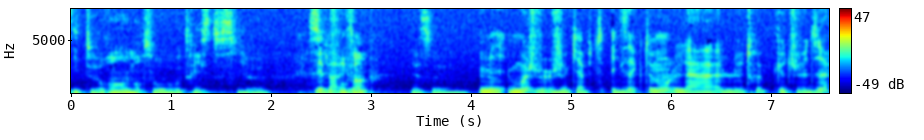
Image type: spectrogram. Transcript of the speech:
il te rend un morceau triste si. euh, s'il par faut. Exemple, ce. Mais moi, je, je capte exactement la, le truc que tu veux dire.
